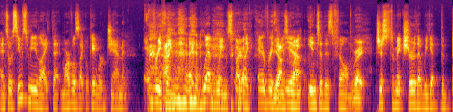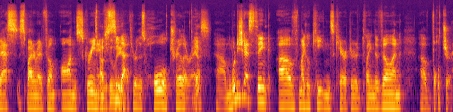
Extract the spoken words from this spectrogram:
And so it seems to me like that Marvel's like, okay, we're jamming everything, like web wings, spider, like everything Yeah. is Yeah. going into this film, Right. Just to make sure that we get the best Spider-Man film on screen, and you see that through this whole trailer, right? Yes. Um, what did you guys think of Michael Keaton's character playing the villain, uh, Vulture?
